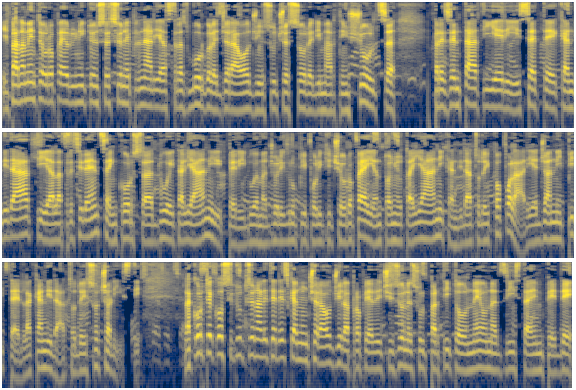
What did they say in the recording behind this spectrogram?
Il Parlamento europeo riunito in sessione plenaria a Strasburgo leggerà oggi il successore di Martin Schulz. Presentati ieri sette candidati alla presidenza, in corsa due italiani per i due maggiori gruppi politici europei, Antonio Tajani, candidato dei Popolari, e Gianni Pittella, candidato dei Socialisti. La Corte Costituzionale tedesca annuncerà oggi la propria decisione sul partito neonazista NPD.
